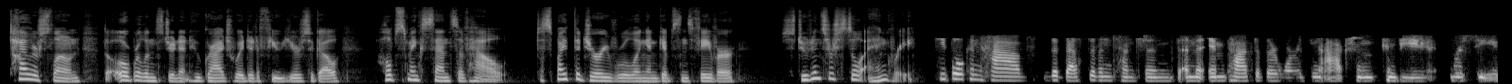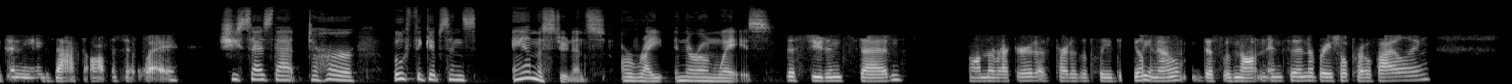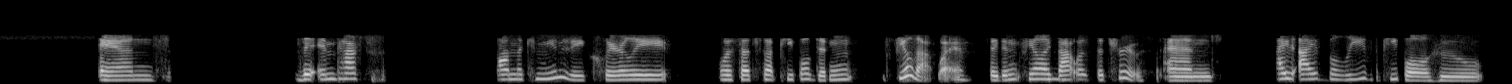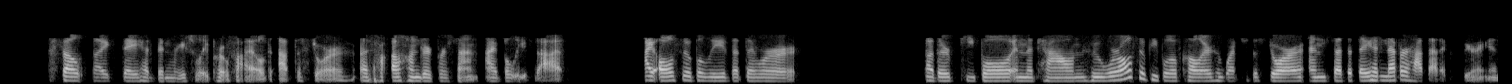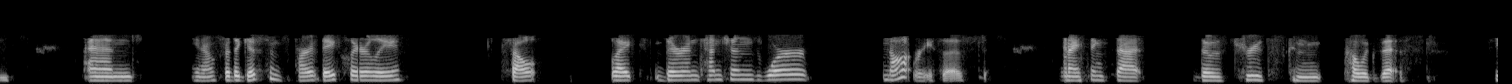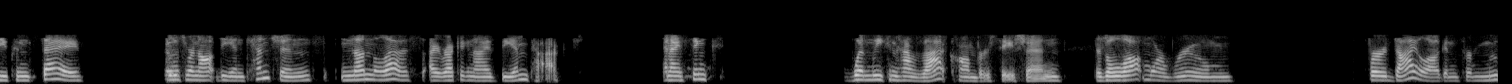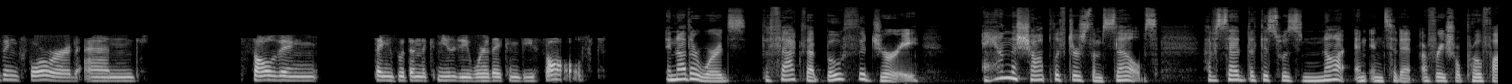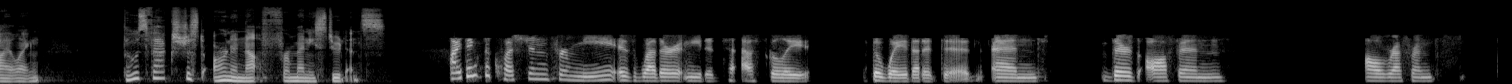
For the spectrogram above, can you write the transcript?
Tyler Sloan, the Oberlin student who graduated a few years ago, helps make sense of how, despite the jury ruling in Gibson's favor, students are still angry people can have the best of intentions and the impact of their words and actions can be received in the exact opposite way. She says that to her, both the Gibsons and the students are right in their own ways. The students said on the record as part of the plea deal, you know, this was not an incident of racial profiling. And the impact on the community clearly was such that people didn't feel that way. They didn't feel like mm-hmm. that was the truth. And I, I believe the people who felt like they had been racially profiled at the store a hundred percent. I believe that. I also believe that there were other people in the town who were also people of color who went to the store and said that they had never had that experience. And, you know, for the Gibsons part, they clearly felt like their intentions were not racist. And I think that those truths can coexist. So you can say, those were not the intentions. Nonetheless, I recognize the impact. And I think when we can have that conversation, there's a lot more room for dialogue and for moving forward and solving things within the community where they can be solved. In other words, the fact that both the jury and the shoplifters themselves have said that this was not an incident of racial profiling, those facts just aren't enough for many students. I think the question for me is whether it needed to escalate the way that it did. And there's often, I'll reference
